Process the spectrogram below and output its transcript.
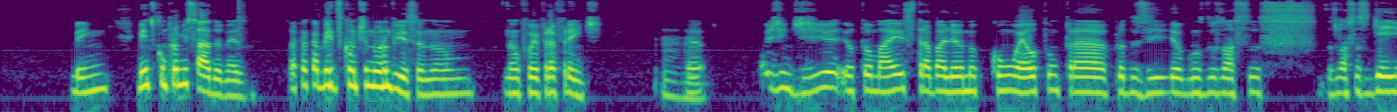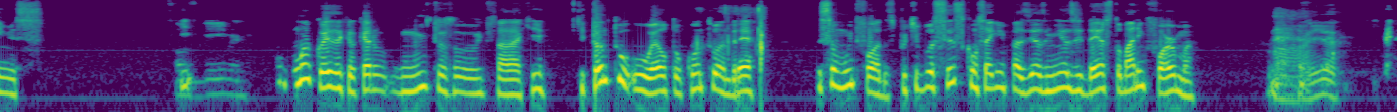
bem bem descompromissado mesmo. Só que eu acabei descontinuando isso, não não foi para frente. Uhum. É, hoje em dia eu tô mais trabalhando com o Elton para produzir alguns dos nossos dos nossos games uma coisa que eu quero muito, muito falar aqui, que tanto o Elton quanto o André são muito fodas, porque vocês conseguem fazer as minhas ideias tomarem forma. Ah, yeah.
